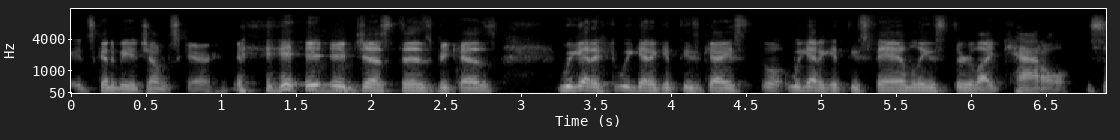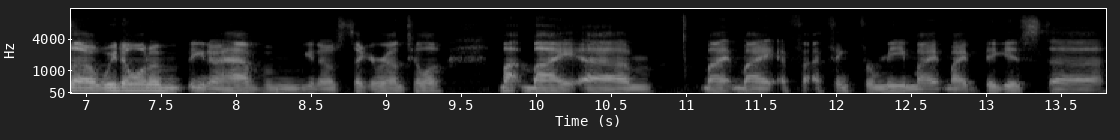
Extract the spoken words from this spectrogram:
it's going to be a jump scare. it, it Mhm. just is because we got to we got to get these guys we got to get these families through like cattle. So we don't want to you know have them you know stick around too long. My my um my my I think for me my my biggest uh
